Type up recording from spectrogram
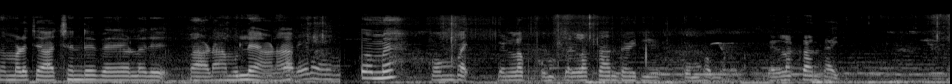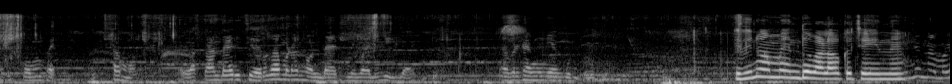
നമ്മുടെ ചാച്ചന്റെ പേരുള്ളൊരു വാടാമുല്ലയാണ്. അമ്മ കൊമ്പൻ വെള്ള വെള്ളക്കാന്താരി കൊമ്പൻ മുളക് വെള്ളക്കാന്താരി. അത് കൊമ്പൻ ഇഷ്ടം മുളക്. വെള്ളക്കാന്താരി ചെറുതമിടം കൊണ്ടായിരുന്നു വലുതില്ലായിരുന്നു അവരുടെ അങ്ങനെ ഞാൻ കൊണ്ടുപോകും ഇതിനും അമ്മ എന്തോ വളമൊക്കെ ചെയ്യുന്നത് നമ്മൾ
